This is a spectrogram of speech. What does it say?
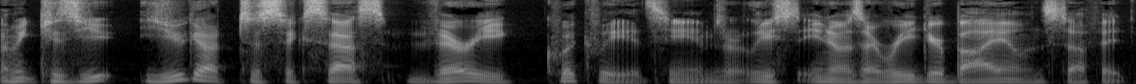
I mean, because you you got to success very quickly, it seems, or at least you know, as I read your bio and stuff, it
